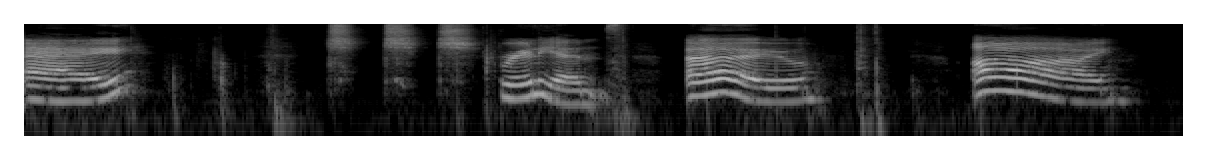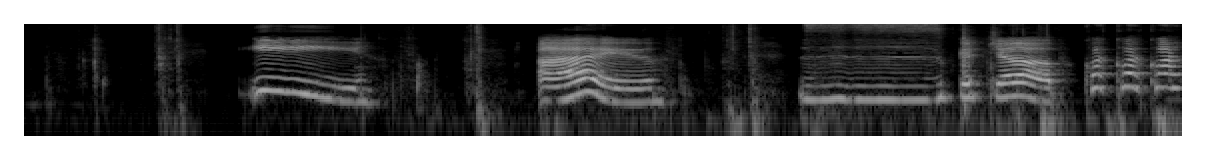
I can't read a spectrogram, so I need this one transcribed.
A. Ch, ch, ch. Brilliant. O. I. E. O. Z. Good job. Quack, quack, quack.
